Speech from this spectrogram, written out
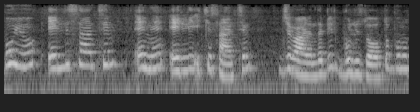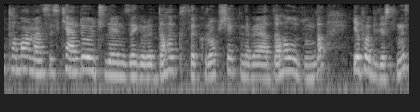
Boyu 50 santim, eni 52 santim civarında bir bluz oldu. Bunu tamamen siz kendi ölçülerinize göre daha kısa crop şeklinde veya daha uzun da yapabilirsiniz.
